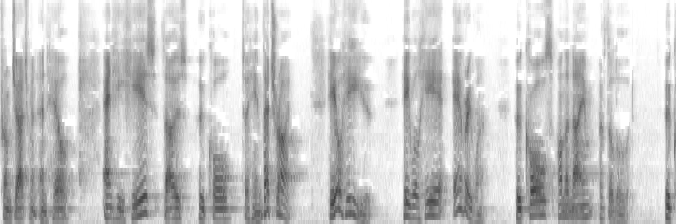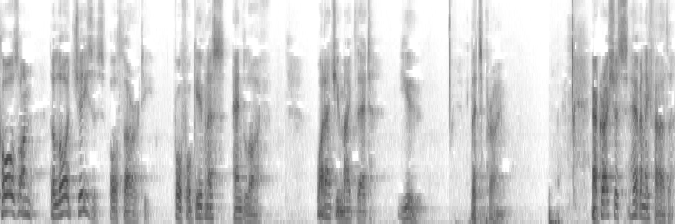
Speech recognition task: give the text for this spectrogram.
from judgment and hell and he hears those who call to him. That's right. He'll hear you. He will hear everyone who calls on the name of the Lord, who calls on the Lord Jesus' authority for forgiveness and life. Why don't you make that you? Let's pray. Our gracious Heavenly Father,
